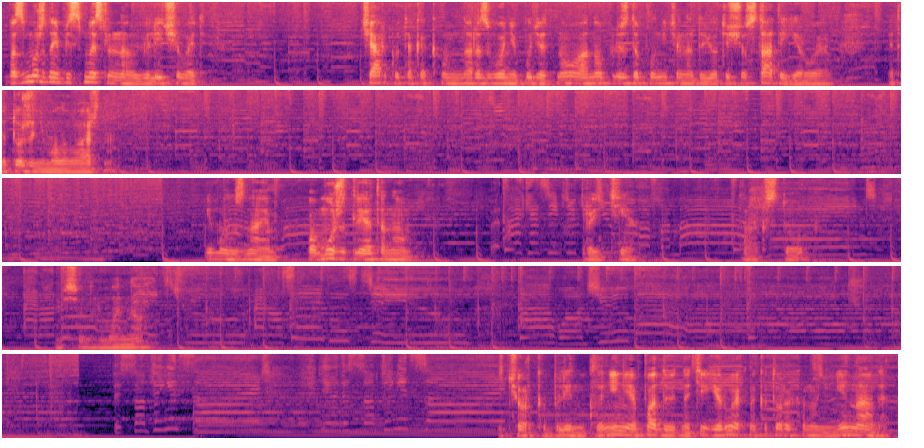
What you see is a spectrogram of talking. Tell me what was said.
Возможно и бессмысленно увеличивать чарку, так как он на разгоне будет, но оно плюс дополнительно дает еще статы героя. Это тоже немаловажно. И мы узнаем, поможет ли это нам пройти. Так, стоп все нормально. Пятерка, блин, уклонения падают на тех героях, на которых оно не надо.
